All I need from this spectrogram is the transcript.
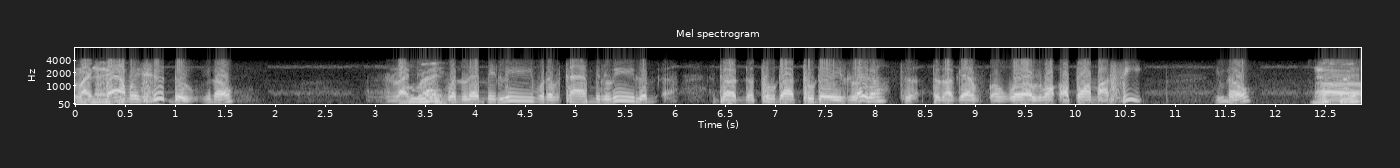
like Exactly. family should do. You know, and like Right. they wouldn't let me leave when it was time for me to leave. Let, the, the two da- two days later, till I got uh, well up on my feet. You know, That's uh, right.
